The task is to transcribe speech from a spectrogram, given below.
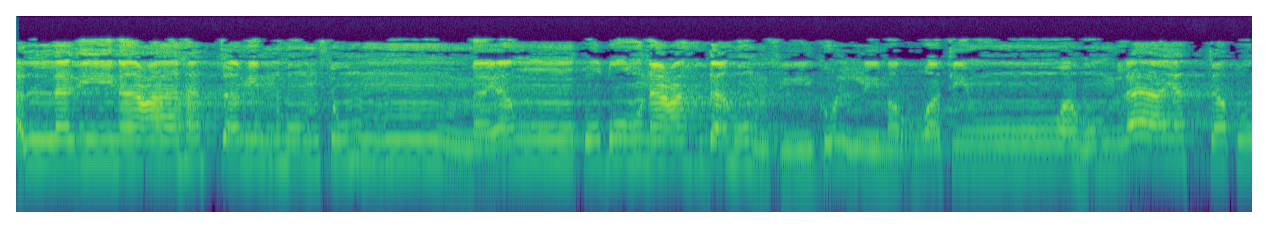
الذين عاهدت منهم ثم ينقضون عهدهم في كل مرة وهم لا يتقون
